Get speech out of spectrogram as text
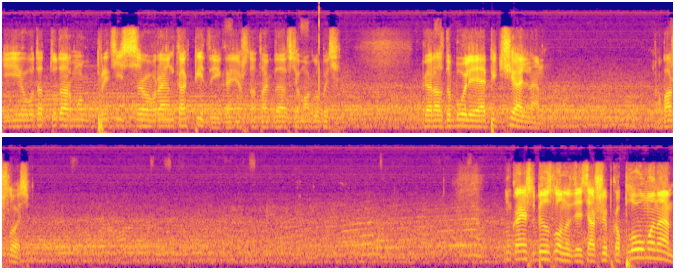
И вот этот удар мог прийтись в район кокпита. И, конечно, тогда все могло быть гораздо более печально. Обошлось. Ну, конечно, безусловно, здесь ошибка Плоумана.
